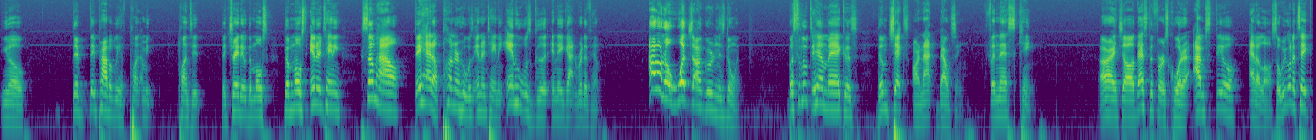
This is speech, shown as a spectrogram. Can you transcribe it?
You know, they they probably have punt. I mean, punted. They traded the most the most entertaining. Somehow they had a punter who was entertaining and who was good, and they got rid of him. I don't know what Jon Gruden is doing, but salute to him, man, because them checks are not bouncing. Finesse King. All right, y'all. That's the first quarter. I'm still at a loss. So we're gonna take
